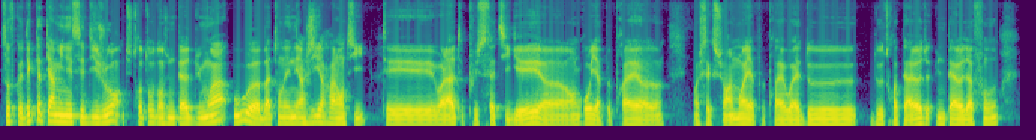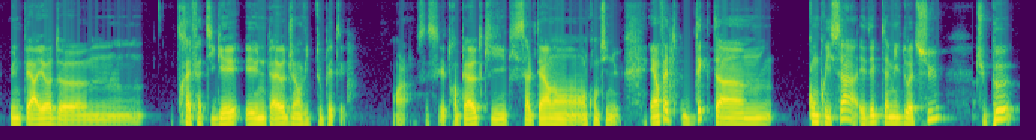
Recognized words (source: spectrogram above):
Sauf que dès que tu as terminé ces 10 jours, tu te retrouves dans une période du mois où euh, bah, ton énergie ralentit. T'es voilà, t'es plus fatigué. Euh, en gros, il y a à peu près, moi je sais que sur un mois, il y a à peu près ouais deux, deux, trois périodes. Une période à fond, une période très fatiguée et une période j'ai envie de tout péter. Voilà, c'est les trois périodes qui, qui s'alternent en, en, continu. Et en fait, dès que tu as hum, compris ça et dès que tu as mis le doigt dessus, tu peux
